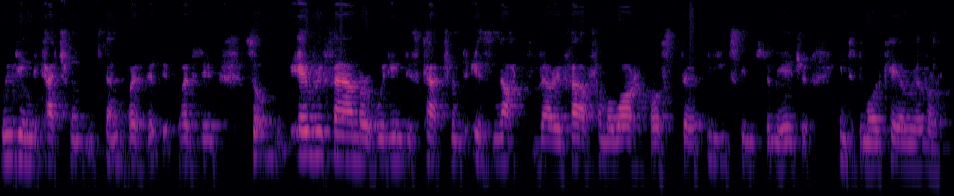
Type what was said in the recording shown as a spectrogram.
within the catchment than what it is. So every farmer within this catchment is not very far from a watercourse that leads into the major, into the Mulkear River.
